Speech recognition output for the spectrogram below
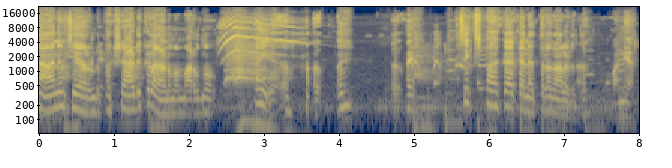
ഞാനും ചെയ്യാറുണ്ട്. പക്ഷെ അടുക്കള കാണുമ്പോ മറന്നു അയ്യോ. സിക്സ് പാക്ക് ആക്കാൻ എത്ര നാളെടുത്തു? വൺ ഇയർ.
